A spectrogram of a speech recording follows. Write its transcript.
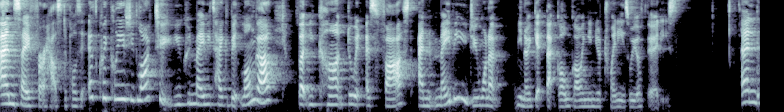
and save for a house deposit as quickly as you'd like to. You could maybe take a bit longer, but you can't do it as fast. And maybe you do want to, you know, get that goal going in your 20s or your 30s. And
